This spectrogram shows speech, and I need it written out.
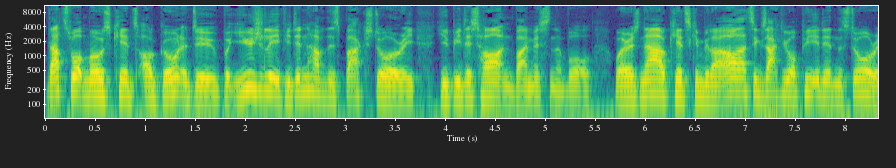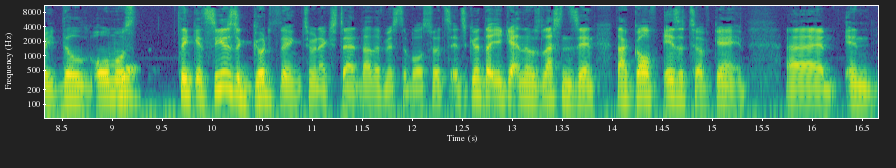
That's what most kids are going to do. But usually, if you didn't have this backstory, you'd be disheartened by missing the ball. Whereas now, kids can be like, "Oh, that's exactly what Peter did in the story." They'll almost think it's seen as a good thing to an extent that they've missed the ball. So it's it's good that you're getting those lessons in that golf is a tough game, um, and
